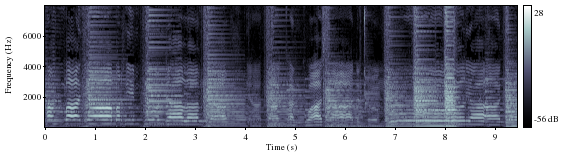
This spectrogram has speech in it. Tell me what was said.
hambanya berhimpun dalam dia Nyatakan kuasa dan kemuliaannya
